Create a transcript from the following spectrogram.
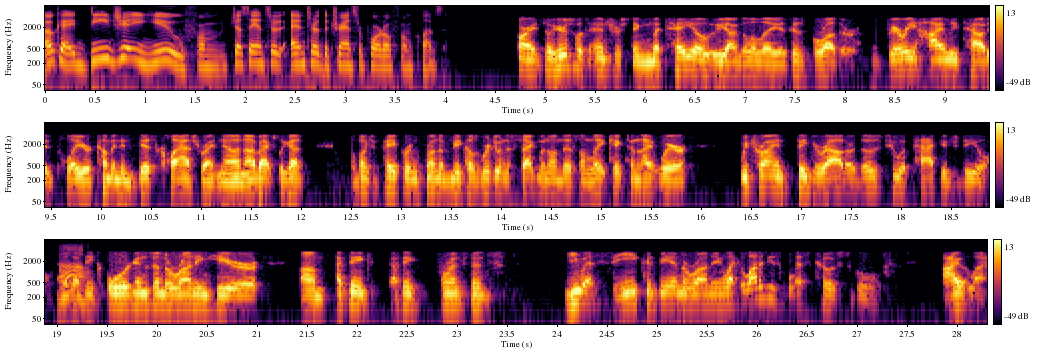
Okay, DJU from just answered entered the transfer portal from Clemson. All right, so here's what's interesting. Mateo Uiagalelei is his brother, very highly touted player coming in this class right now. And I've actually got a bunch of paper in front of me because we're doing a segment on this on Late Kick tonight where we try and figure out are those two a package deal? Because Oh. I think Oregon's in the running here. Um, I think I think for instance USC could be in the running. Like a lot of these West Coast schools, I like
